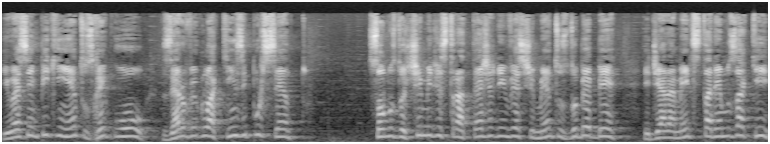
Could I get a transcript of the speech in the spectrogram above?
e o S&P 500 recuou 0,15%. Somos do time de estratégia de investimentos do BB e diariamente estaremos aqui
